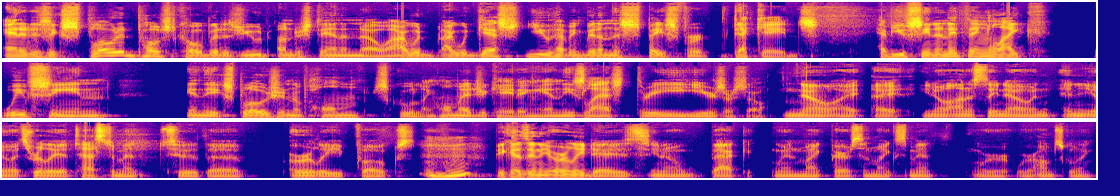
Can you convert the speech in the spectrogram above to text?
And it has exploded post COVID, as you understand and know. I would I would guess you, having been in this space for decades, have you seen anything like we've seen in the explosion of homeschooling, home educating in these last three years or so? No, I, I, you know, honestly, no, and and you know, it's really a testament to the early folks mm-hmm. because in the early days, you know, back when Mike Farris and Mike Smith were were homeschooling,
